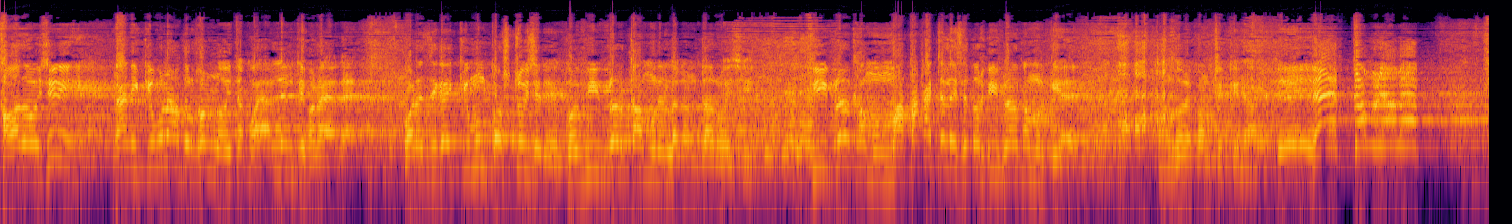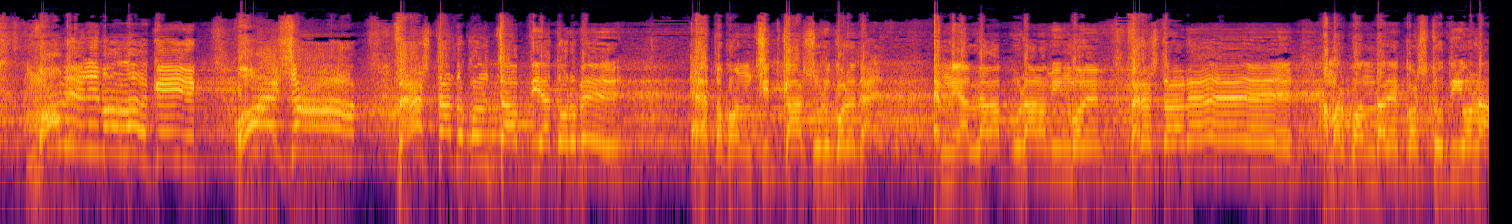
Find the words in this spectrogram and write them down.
খাওয়া দাওয়া হয়েছে নানি কেমন আদর করল? এটা কয়ার লেন্টি হরাই দেয়। পরে জিগায় কেমন কষ্ট হয়েছে রে? কই ফিবরার কামড়ের লাগান তার হয়েছে। ফিবরার কামড় মাথা কাটতে লেগেছে তোর ফিবরার কি? জোরে কোন ঠিক কিনা? একদম মমিন ইমানদারকে ও আয়েশা, ফেরেশতা যখন চাপ দিয়া ধরবে, এ তখন চিৎকার শুরু করে দেয়। এমনি আল্লাহ রাব্বুল আলামিন বলেন, ফেরেশতারা রে, আমার বান্দারে কষ্ট দিও না,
